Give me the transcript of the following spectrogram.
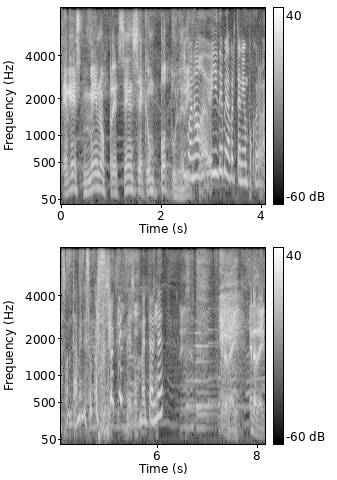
Tenés menos presencia que un potus, le Y dijo. bueno, y debe haber tenido un poco de razón también esa persona, qué sé yo, ¿me entendés? Era de ahí, era de ahí.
